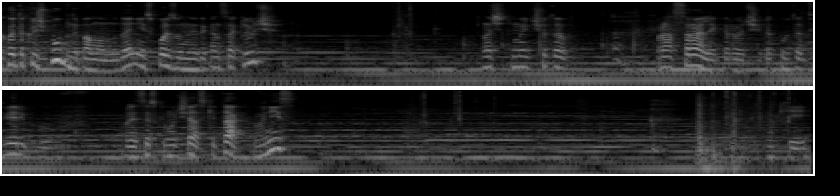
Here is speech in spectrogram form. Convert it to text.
Какой-то ключ бубны, по-моему, да? Неиспользованный до конца ключ. Значит, мы что-то просрали, короче, какую-то дверь в полицейском участке. Так, вниз. Окей.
